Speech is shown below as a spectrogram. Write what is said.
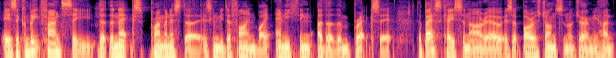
is a complete fantasy that the next prime minister is going to be defined by anything other than Brexit. The best case scenario is that Boris Johnson or Jeremy Hunt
